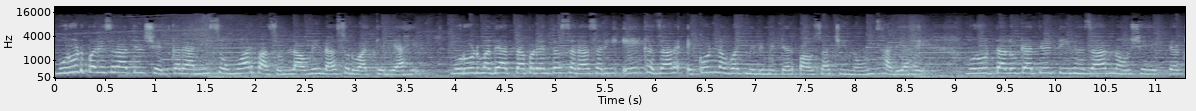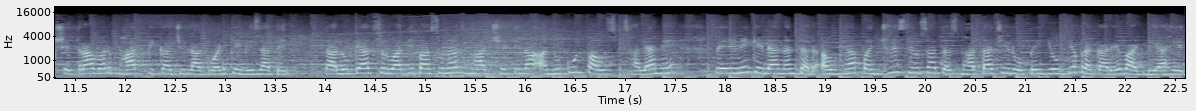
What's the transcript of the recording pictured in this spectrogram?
मुरुड परिसरातील शेतकऱ्यांनी सोमवारपासून लावणीला सुरुवात केली आहे. मुरुडमध्ये आतापर्यंत सरासरी एक हजार एकोणनव्वद मिलीमीटर पावसाची नोंद झाली आहे. मुरुड तालुक्यातील तीन हजार नऊशे हेक्टर क्षेत्रावर भात पिकाची लागवड केली जाते. तालुक्यात सुरुवातीपासूनच भात शेतीला अनुकूल पाऊस झाल्याने पेरणी केल्यानंतर अवघ्या पंचवीस दिवसातच भाताची रोपे योग्य प्रकारे वाढली आहेत.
